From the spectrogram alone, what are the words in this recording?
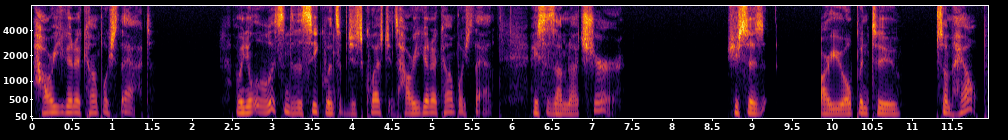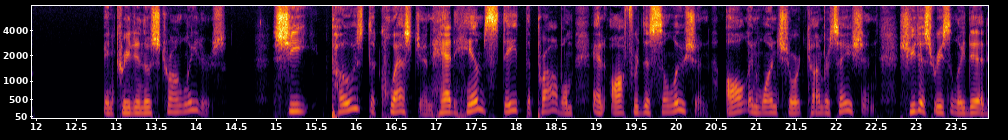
How are you going to accomplish that? I mean, listen to the sequence of just questions. How are you going to accomplish that? He says, I'm not sure. She says, Are you open to some help in creating those strong leaders? She posed the question, had him state the problem, and offered the solution, all in one short conversation. She just recently did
